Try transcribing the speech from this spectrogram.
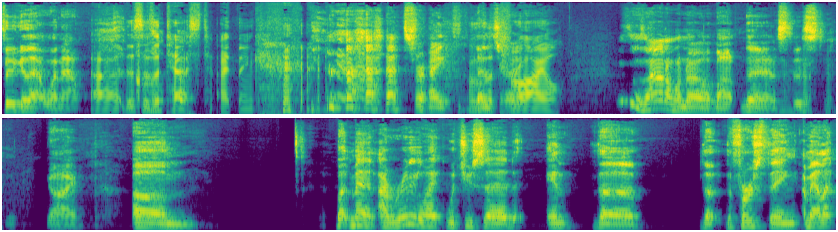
figure that one out. uh, this is a test i think That's right. this That's a right. trial This is I don't know about this, this guy. Um but man, I really like what you said in the the the first thing. I mean, I like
